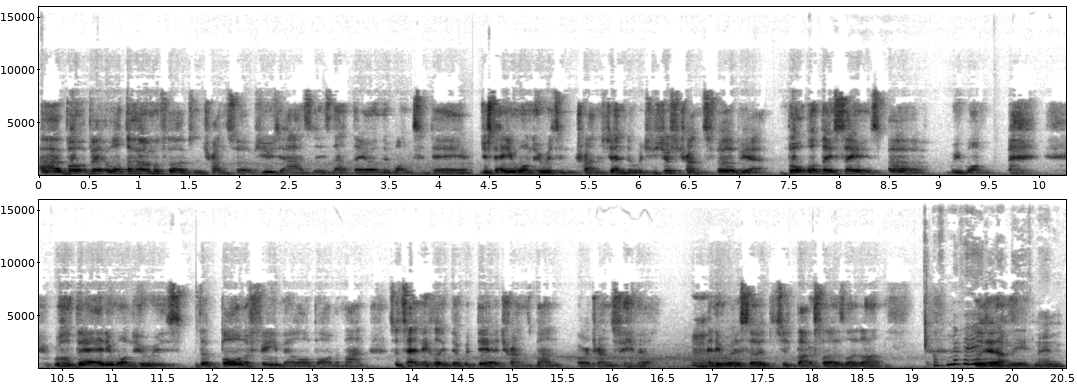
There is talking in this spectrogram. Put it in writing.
uh, but but what the homophobes and transphobes use it as is that they only want to date just anyone who isn't transgender, which is just transphobia. But what they say is, oh, we want we'll date anyone who is the born a female or born a man. So technically, they would date a trans man or a trans female. Anyway, so it just backfires like that. I've never heard Yeah. of that movement.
